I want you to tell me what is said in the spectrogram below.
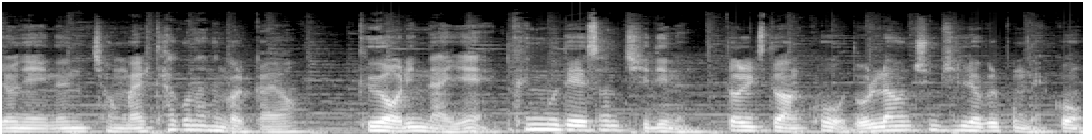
연예인은 정말 타고나는 걸까요? 그 어린 나이에 큰 무대에 선 GD는 떨지도 않고 놀라운 춤 실력을 뽐냈고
